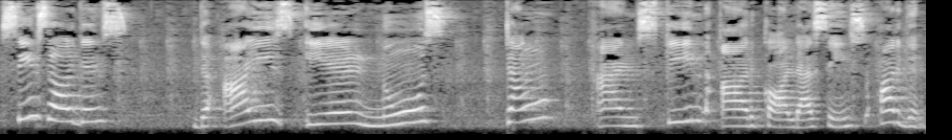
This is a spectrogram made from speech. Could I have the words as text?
Sense organs. The eyes, ear, nose, tongue and skin are called as sense organ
